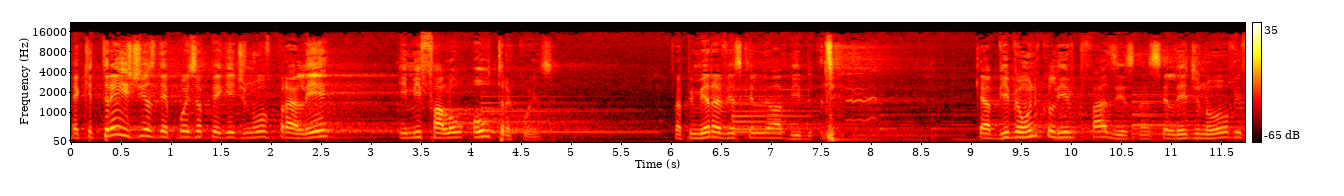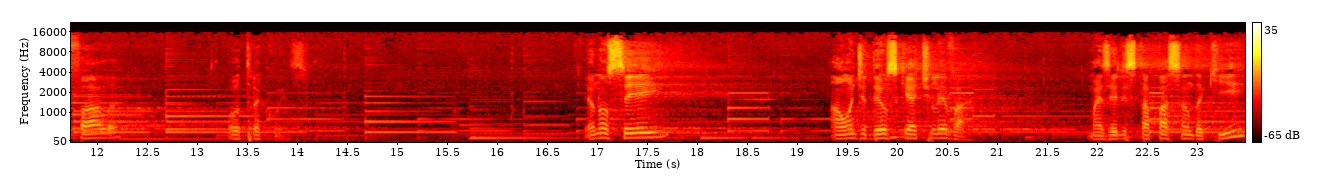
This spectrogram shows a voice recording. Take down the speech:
é que três dias depois eu peguei de novo para ler e me falou outra coisa. Foi a primeira vez que ele leu a Bíblia. que a Bíblia é o único livro que faz isso, né? Você lê de novo e fala outra coisa. Eu não sei aonde Deus quer te levar mas ele está passando aqui,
